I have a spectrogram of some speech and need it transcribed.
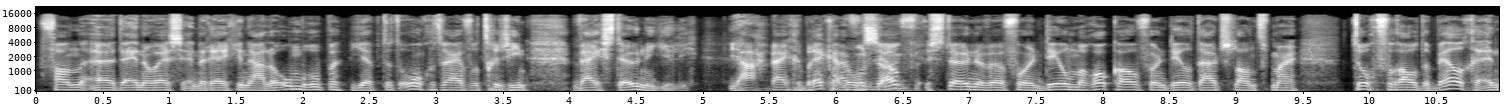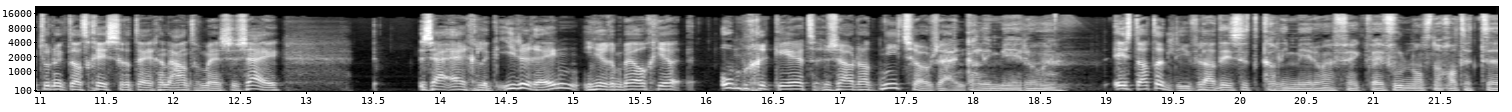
van de NOS en de regionale je hebt het ongetwijfeld gezien, wij steunen jullie. Ja, bij gebrek aan onszelf dank. steunen we voor een deel Marokko, voor een deel Duitsland, maar toch vooral de Belgen. En toen ik dat gisteren tegen een aantal mensen zei, zei eigenlijk iedereen hier in België, omgekeerd zou dat niet zo zijn. Calimero, hè. Is dat het lieve? Dat is het Calimero-effect. Wij voelen ons nog altijd uh,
